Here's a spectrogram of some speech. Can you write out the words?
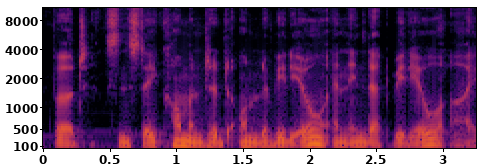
but since they commented on the video, and in that video I,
